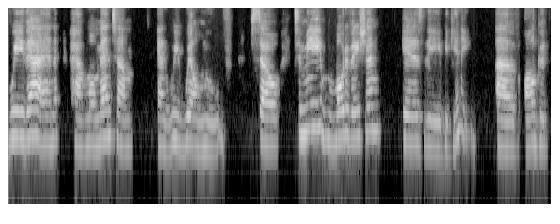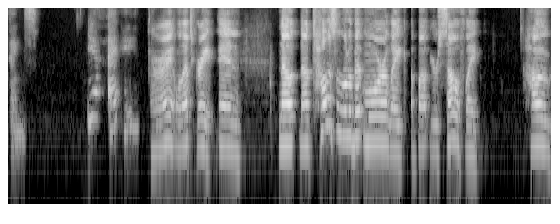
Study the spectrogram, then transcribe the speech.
we then have momentum and we will move. So to me, motivation is the beginning of all good things. Yay. All right. Well, that's great. And now now tell us a little bit more like about yourself like how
